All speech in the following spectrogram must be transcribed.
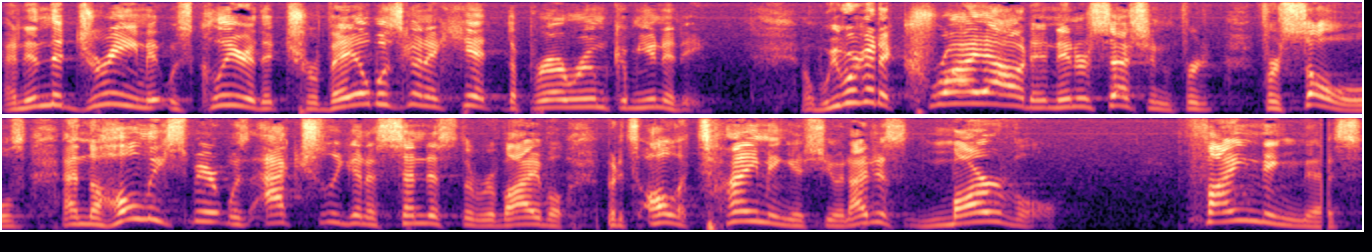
And in the dream, it was clear that travail was going to hit the prayer room community. And we were going to cry out in intercession for, for souls, and the Holy Spirit was actually going to send us the revival, but it's all a timing issue. And I just marvel finding this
